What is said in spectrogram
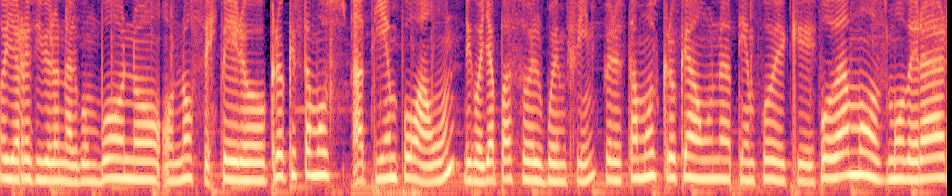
o ya recibieron algún bono, o no sé. Pero creo que estamos a tiempo aún, digo, ya pasó el buen fin, pero estamos creo que aún a tiempo de que podamos moderar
